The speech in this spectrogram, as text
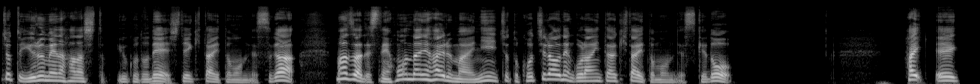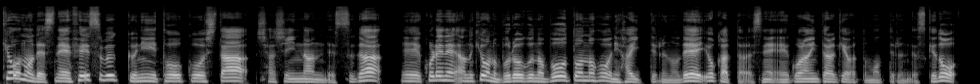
ちょっと緩めな話ということでしていきたいと思うんですが、まずはですね、本題に入る前に、ちょっとこちらをね、ご覧いただきたいと思うんですけど、はい、えー、今日のですね、Facebook に投稿した写真なんですが、えー、これね、あの今日のブログの冒頭の方に入ってるので、よかったらですね、えー、ご覧いただければと思ってるんですけど、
